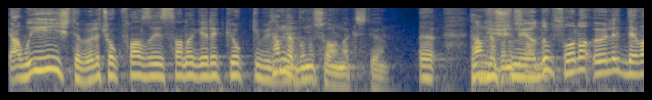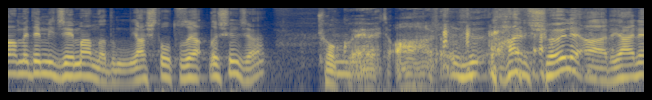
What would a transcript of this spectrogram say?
ya bu iyi işte böyle çok fazla insana gerek yok gibi Tam da bunu sormak istiyorum. E, tam da düşünüyordum. Sonra öyle devam edemeyeceğimi anladım. Yaşta 30'a yaklaşınca. Çok evet ağır. Hayır şöyle ağır yani.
